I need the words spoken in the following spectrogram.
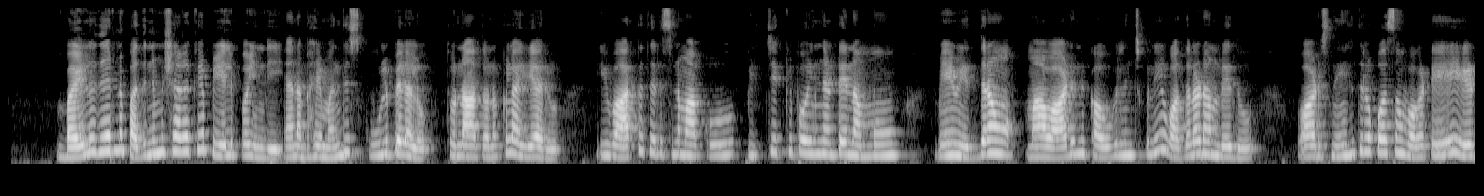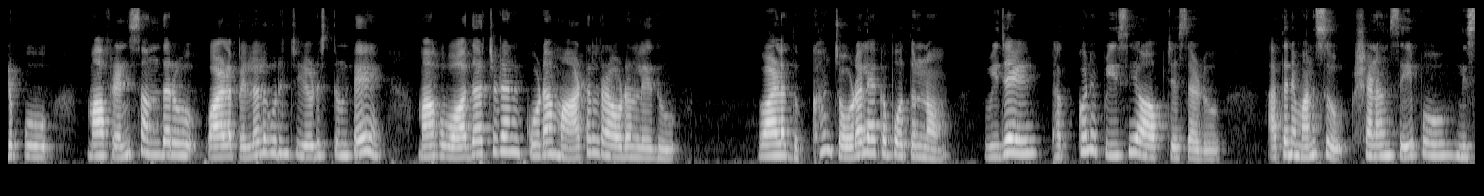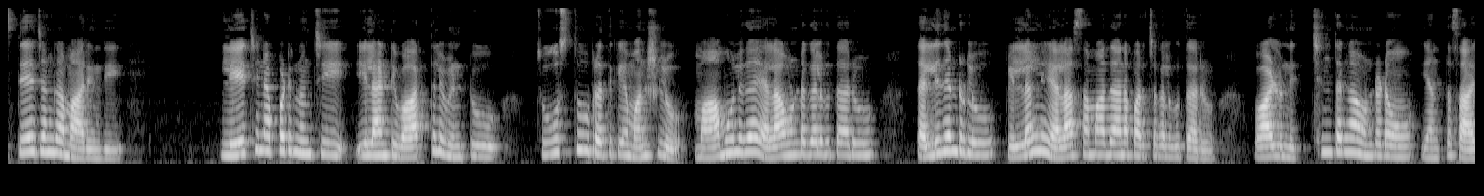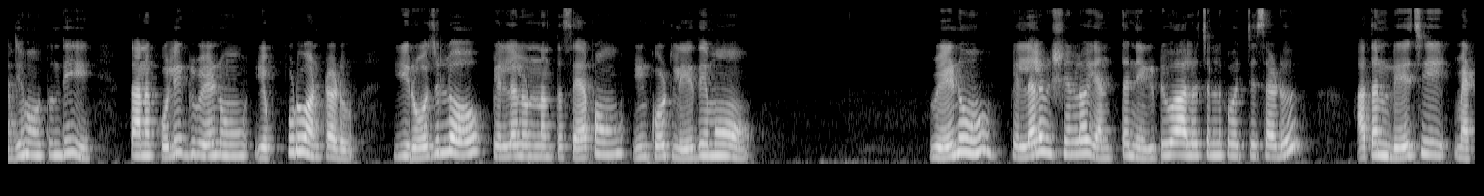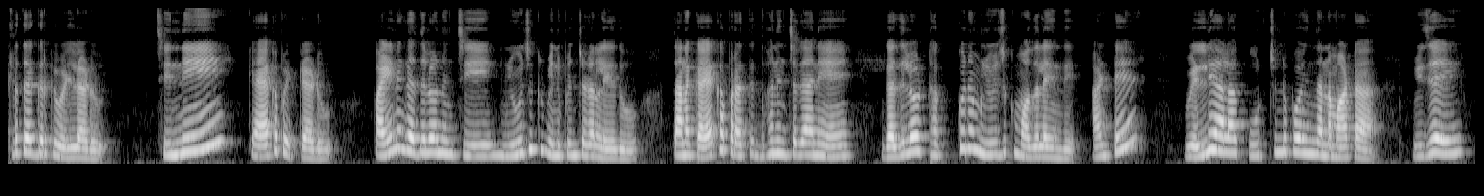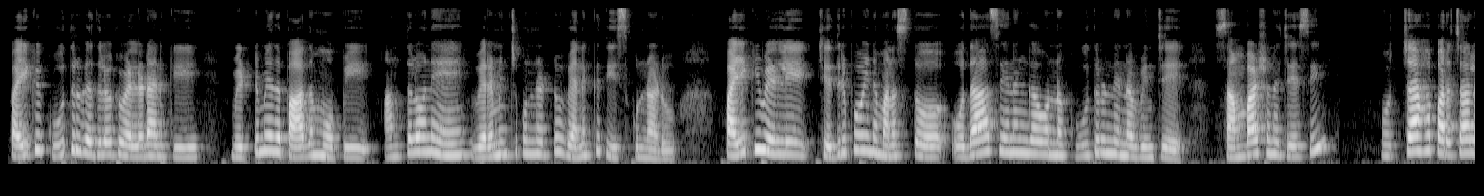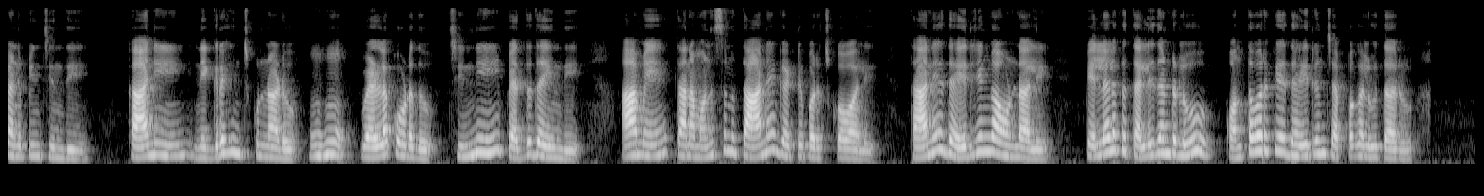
బయలుదేరిన పది నిమిషాలకే పేలిపోయింది. ఎనభై మంది స్కూల్ పిల్లలు తునా తునకలు అయ్యారు. ఈ వార్త తెలిసిన మాకు పిచ్చెక్కిపోయిందంటే నమ్ము. మేమిద్దరం మా వాడిని కౌగిలించుకుని వదలడం లేదు. వాడి స్నేహితుల కోసం ఒకటే ఏడుపు. మా ఫ్రెండ్స్ అందరూ వాళ్ళ పిల్లల గురించి ఏడుస్తుంటే మాకు ఓదార్చడానికి కూడా మాటలు రావడం లేదు. వాళ్ళ దుఃఖం చూడలేకపోతున్నాం. విజయ్ ఠక్కుని పీసీ ఆఫ్ చేశాడు. అతని మనసు క్షణంసేపు నిస్తేజంగా మారింది. లేచినప్పటి నుంచి ఇలాంటి వార్తలు వింటూ చూస్తూ బ్రతికే మనుషులు మామూలుగా ఎలా ఉండగలుగుతారు? తల్లిదండ్రులు పిల్లల్ని ఎలా సమాధానపరచగలుగుతారు? వాళ్ళు నిశ్చింతంగా ఉండడం ఎంత సాధ్యమవుతుంది? తన కొలిగ్ వేణు ఎప్పుడూ అంటాడు ఈ రోజుల్లో పిల్లలున్నంత శాపం ఇంకోటి లేదేమో. వేణు పిల్లల విషయంలో ఎంత నెగిటివ్ ఆలోచనలకు వచ్చేశాడు? అతను లేచి మెట్ల దగ్గరికి వెళ్ళాడు. చిన్నీ కేక పెట్టాడు. పైన గదిలో నుంచి మ్యూజిక్ వినిపించడం లేదు. తన కేక ప్రతిధ్వనించగానే గదిలో టక్కున మ్యూజిక్ మొదలైంది. అంటే వెళ్ళి అలా కూర్చుండిపోయిందన్నమాట. విజయ్ పైకి కూతురు గదిలోకి వెళ్ళడానికి మెట్టు మీద పాదం మోపి అంతలోనే విరమించుకున్నట్టు వెనక్కి తీసుకున్నాడు. పైకి వెళ్ళి చెదిరిపోయిన మనసుతో ఉదాసీనంగా ఉన్న కూతురుని నవ్వించే సంభాషణ చేసి ఉత్సాహపరచాలనిపించింది. కానీ నిగ్రహించుకున్నాడు. ఊహు వెళ్ళకూడదు. చిన్ని పెద్దదైంది. ఆమె తన మనసును తానే గట్టిపరుచుకోవాలి. తానే ధైర్యంగా ఉండాలి. పిల్లలకు తల్లిదండ్రులు కొంతవరకే ధైర్యం చెప్పగలుగుతారు.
